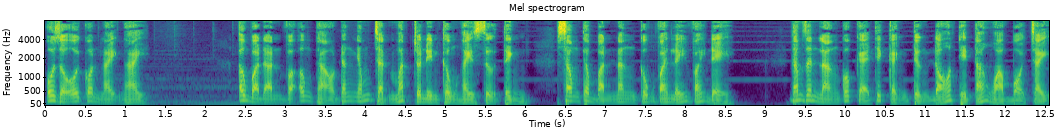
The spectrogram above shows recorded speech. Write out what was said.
ôi giời ơi con lại ngài. Ông bà Đàn và ông Thảo đang nhắm chặt mắt cho nên không hay sự tình. Xong theo bản năng cũng vái lấy vái đề. Đám dân làng có kẻ thích cảnh tượng đó thì tá hỏa bỏ chạy.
